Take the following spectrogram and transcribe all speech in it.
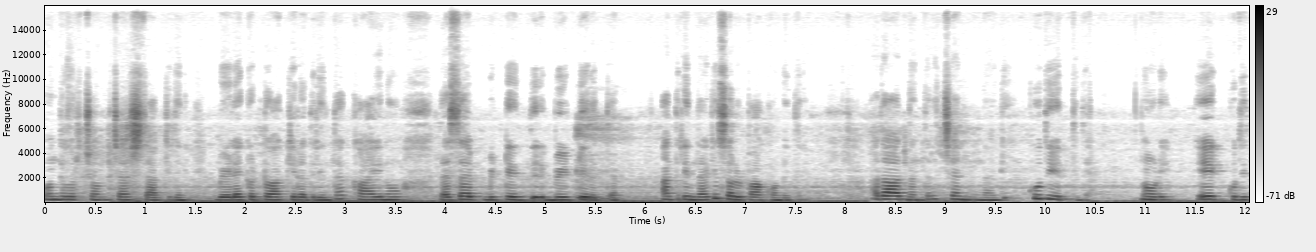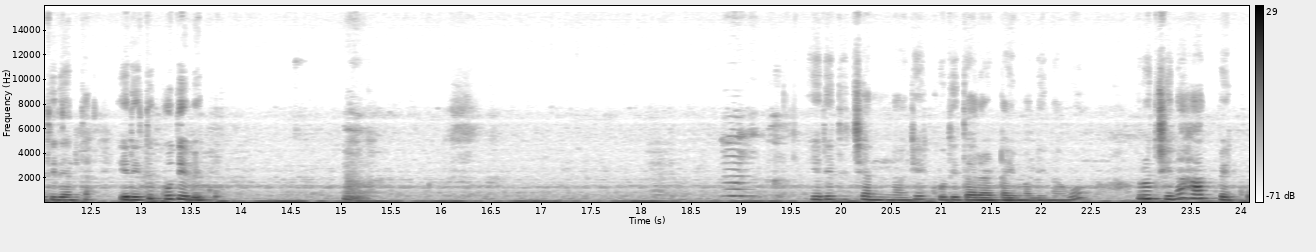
ಒಂದೂವರೆ ಚಮಚ ಅಷ್ಟು ಹಾಕಿದ್ದೀನಿ. ಬೇಳೆಕಟ್ಟು ಹಾಕಿರೋದ್ರಿಂದ ಕಾಯಿನೂ ರಸ ಬಿಟ್ಟಿದ್ದು, ಬಿಟ್ಟಿರುತ್ತೆ. ಅದರಿಂದಾಗಿ ಸ್ವಲ್ಪ ಹಾಕ್ಕೊಂಡಿದ್ದೀನಿ ಅದಾದ ನಂತರ ಚೆನ್ನಾಗಿ ಕುದಿಯುತ್ತಿದೆ. ನೋಡಿ, ಹೇಗೆ ಕುದೀತಿದೆ ಅಂತ ಈ ರೀತಿ ಕುದಿಬೇಕು. ಈ ರೀತಿ ಚೆನ್ನಾಗಿ ಕುದಿತರ ಟೈಮಲ್ಲಿ ನಾವು ರುಚಿನ ಹಾಕಬೇಕು.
